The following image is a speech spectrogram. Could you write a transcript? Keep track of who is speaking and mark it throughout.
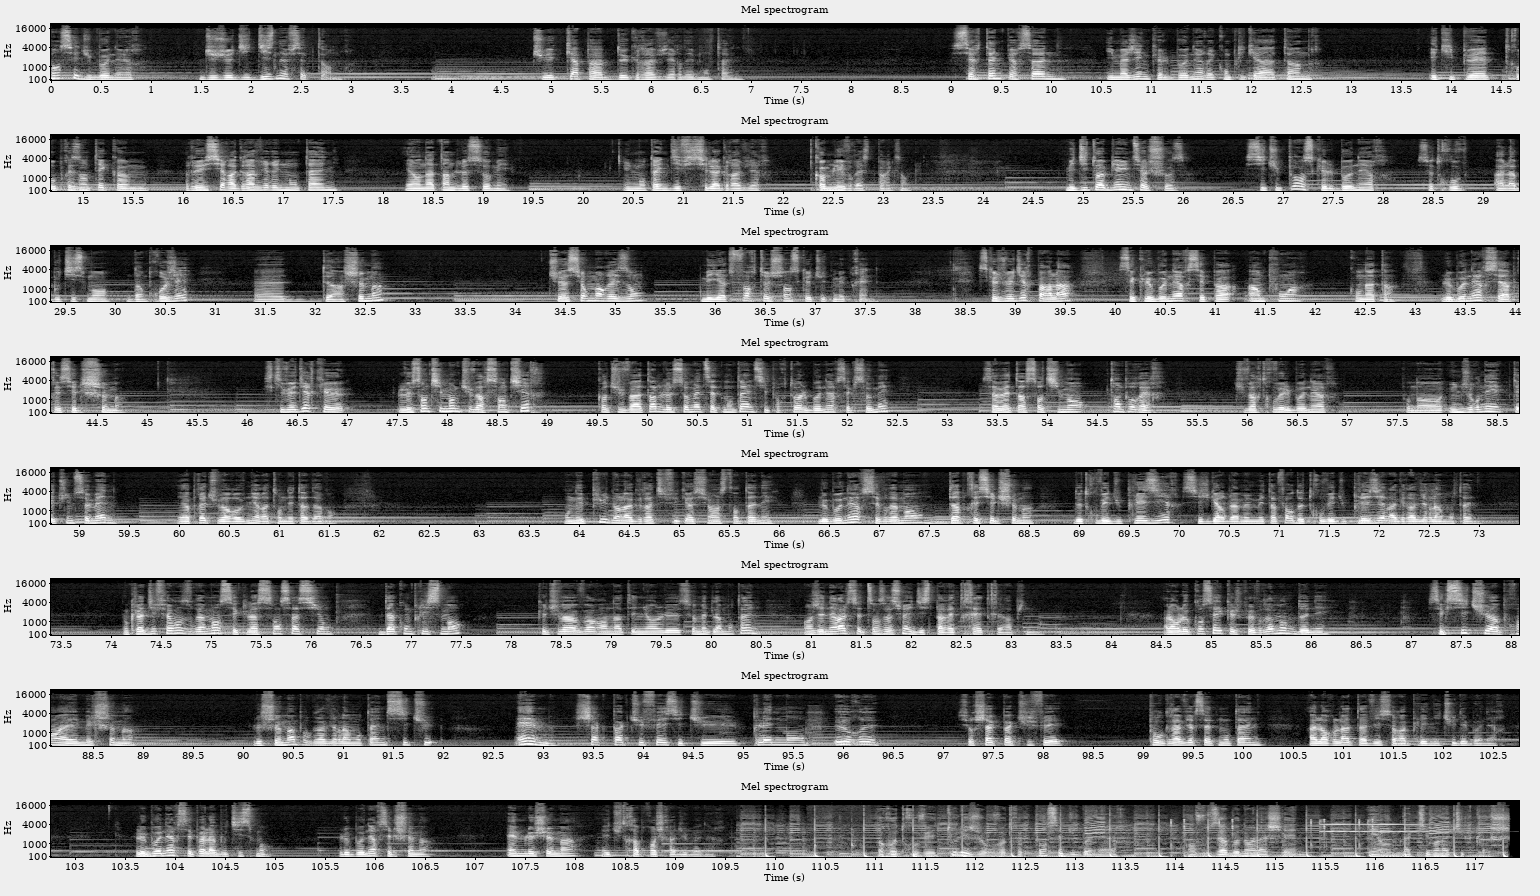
Speaker 1: Pensée du bonheur du jeudi 19 septembre. Tu es capable de gravir des montagnes. Certaines personnes imaginent que le bonheur est compliqué à atteindre et qui peut être représenté comme réussir à gravir une montagne et en atteindre le sommet. Une montagne difficile à gravir, comme l'Everest par exemple. Mais dis-toi bien une seule chose. Si tu penses que le bonheur se trouve à l'aboutissement d'un projet, euh, d'un chemin, tu as sûrement raison, mais il y a de fortes chances que tu te méprennes. Ce que je veux dire par là, c'est que le bonheur, c'est pas un point qu'on atteint. Le bonheur, c'est apprécier le chemin. Ce qui veut dire que le sentiment que tu vas ressentir quand tu vas atteindre le sommet de cette montagne, si pour toi le bonheur c'est le sommet, ça va être un sentiment temporaire. Tu vas retrouver le bonheur pendant une journée, peut-être une semaine, et après tu vas revenir à ton état d'avant. On n'est plus dans la gratification instantanée. Le bonheur, c'est vraiment d'apprécier le chemin, de trouver du plaisir, si je garde la même métaphore, de trouver du plaisir à gravir la montagne. Donc la différence vraiment, c'est que la sensation d'accomplissement que tu vas avoir en atteignant le sommet de la montagne, en général, cette sensation, elle disparaît très très rapidement. Alors le conseil que je peux vraiment te donner, c'est que si tu apprends à aimer le chemin, le chemin pour gravir la montagne, si tu aimes chaque pas que tu fais, si tu es pleinement heureux sur chaque pas que tu fais pour gravir cette montagne, alors là ta vie sera plénitude et bonheur. Le bonheur c'est pas l'aboutissement. Le bonheur c'est le chemin. Aime le chemin et tu te rapprocheras du bonheur. Retrouvez tous les jours votre pensée du bonheur en vous abonnant à la chaîne et en activant la petite cloche.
